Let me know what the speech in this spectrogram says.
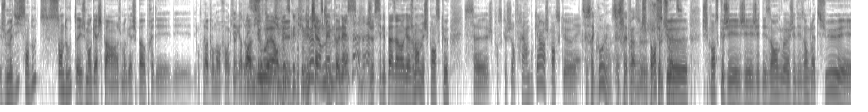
Je me dis sans doute, sans doute, et je m'engage pas, hein, je m'engage pas auprès des, des, des Auprès trois- de ton enfant qui regardera viewers du, du veux, chat qui me connaissent. Je- ce n'est pas un engagement, mais je pense que ça- je pense que j'en ferai un bouquin. Je pense que Ouais. Ce serait cool. Ce serait, enfin, je, je je pense que je pense que j'ai des angles j'ai des angles là-dessus et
